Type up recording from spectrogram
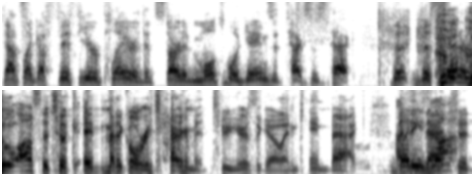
That's like a fifth year player that started multiple games at Texas Tech. The the Who, center, who also took a medical retirement two years ago and came back. I think that not- should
